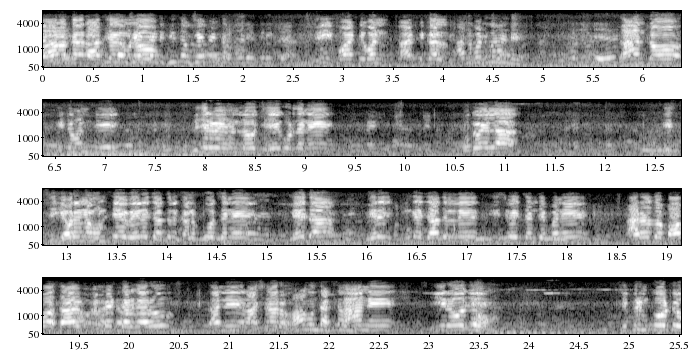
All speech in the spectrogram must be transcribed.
భారత రాజ్యాంగంలో త్రీ ఫార్టీ వన్ ఆర్టికల్ దాంట్లో ఎటువంటి రిజర్వేషన్లు చేయకూడదని ఒకవేళ ఎస్సీ ఎవరైనా ఉంటే వేరే జాతులను కలుపుకోవచ్చని లేదా వేరే ఇంకా జాతుల్ని తీసివేయచ్చని చెప్పని ఆ రోజు బాబాసాహెబ్ అంబేద్కర్ గారు దాన్ని రాసినారు. కానీ ఈ రోజు సుప్రీంకోర్టు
